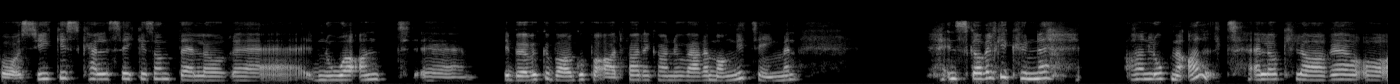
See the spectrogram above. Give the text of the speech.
på psykisk helse, ikke sant, eller eh, noe annet. Eh, det bør jo ikke bare gå på atferd, det kan jo være mange ting. Men en skal vel ikke kunne handle opp med alt, eller klare å,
